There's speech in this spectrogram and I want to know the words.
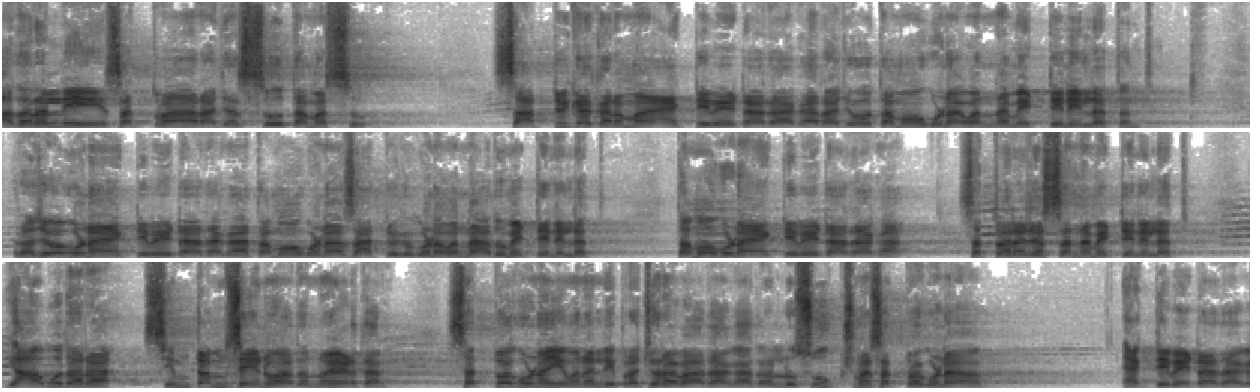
ಅದರಲ್ಲಿ ಸತ್ವ, ರಜಸ್ಸು, ತಮಸ್ಸು. ಸಾತ್ವಿಕ ಕರ್ಮ ಆ್ಯಕ್ಟಿವೇಟ್ ಆದಾಗ ರಜೋ ತಮೋ ಗುಣವನ್ನು ಮೆಟ್ಟಿ ನಿಲ್ಲತ್ತಂತೆ. ರಜೋಗುಣ ಆ್ಯಕ್ಟಿವೇಟ್ ಆದಾಗ ತಮೋಗುಣ ಸಾತ್ವಿಕ ಗುಣವನ್ನು ಅದು ಮೆಟ್ಟಿ ನಿಲ್ಲತ್ತೆ. ತಮೋಗುಣ ಆ್ಯಕ್ಟಿವೇಟ್ ಆದಾಗ ಸತ್ವರಜಸ್ಸನ್ನು ಮೆಟ್ಟಿ ನಿಲ್ಲತ್ತೆ. ಯಾವುದರ ಸಿಂಪ್ಟಮ್ಸ್ ಏನು ಅದನ್ನು ಹೇಳ್ತಾರೆ. ಸತ್ವಗುಣ ಇವನಲ್ಲಿ ಪ್ರಚುರವಾದಾಗ, ಅದರಲ್ಲೂ ಸೂಕ್ಷ್ಮ ಸತ್ವಗುಣ ಆ್ಯಕ್ಟಿವೇಟ್ ಆದಾಗ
